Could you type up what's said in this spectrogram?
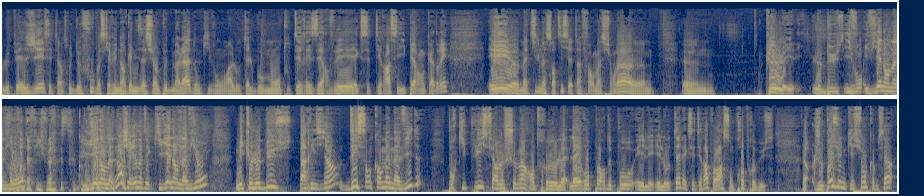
le, PSG c'était un truc de fou parce qu'il y avait une organisation un peu de malade donc ils vont à l'hôtel Beaumont tout est réservé etc c'est hyper encadré et Mathilde m'a sorti cette information là que le, le bus ils vont ils viennent en avion. Ta fiche, là. ils viennent en non j'ai rien noté qu'ils viennent en avion mais que le bus parisien descend quand même à vide pour qu'il puisse faire le chemin entre la- l'aéroport de Pau et l'hôtel etc pour avoir son propre bus. Alors je pose une question comme ça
